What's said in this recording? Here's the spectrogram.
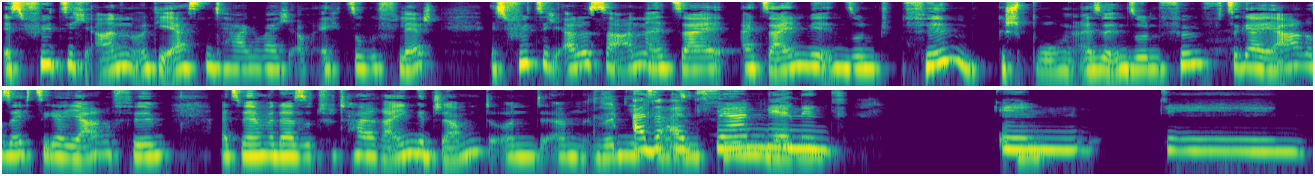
es fühlt sich an und die ersten Tage war ich auch echt so geflasht. Es fühlt sich alles so an, als sei, als seien wir in so einen Film gesprungen, also in so einen 50er Jahre, 60er Jahre Film, als wären wir da so total reingejumpt und ähm, würden jetzt Also als wären wir in den, in den,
